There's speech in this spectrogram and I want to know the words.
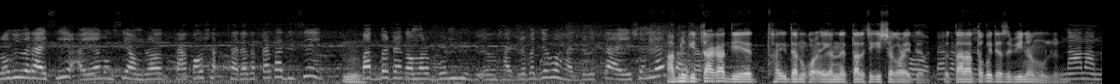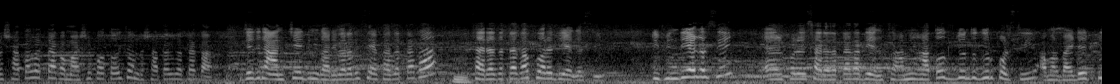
রবিবার আইছি আইয়া কইছি আমরা টাকাও চার হাজার টাকা দিছি। বাদ টাকা আমার বোন হায়দ্রাবাদ যাব হায়দ্রাবাদ তে আইসে আপনি কি টাকা দিয়ে থা- দান কর- এখানে তারা চিকিৎসা করাইতেন? তো তারা তো কইতেছে বিনামূল্যে। না না আমরা সাত হাজার টাকা মাসে কত হয়েছে আমরা সাত হাজার টাকা। যেদিন আনছে এদিন গাড়ি ভাড়া দিছি এক হাজার টাকা চার হাজার টাকা পরে দিয়ে গেছি। টিফিন দিয়ে গেছি, এরপরে চার হাজার টাকা দিয়ে গেছি। আমি হাতও পর্যন্ত দূর করছি, আমার বাইরে একটু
